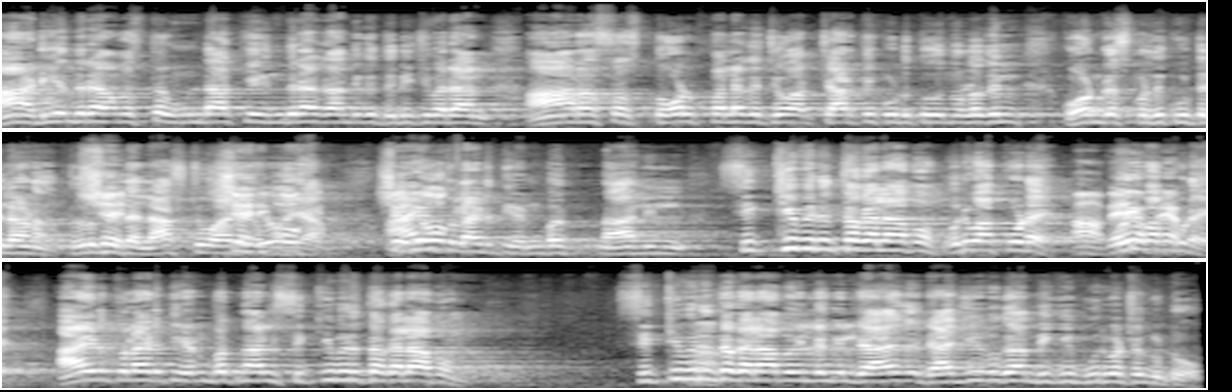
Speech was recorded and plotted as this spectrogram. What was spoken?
ആ അടിയന്തരാവസ്ഥ ഉണ്ടാക്കിയ ഇന്ദിരാഗാന്ധിക്ക് തിരിച്ചു വരാൻ ആർ എസ് എസ് തോൾപ്പലക ചാർത്തി കൊടുത്തു എന്നുള്ളതിൽ കോൺഗ്രസ് പ്രതിക്കൂട്ടിലാണ്. തീർന്നില്ല. ലാസ്റ്റ് വാചകം. പറയാം. ആയിരത്തി തൊള്ളായിരത്തി എൺപത്തിനാലിൽ സിഖ് വിരുദ്ധ കലാപം. ഒരു വാക്കൂടെ ഒരു വാക്കൂടെ ആയിരത്തി തൊള്ളായിരത്തി എൺപത്തിനാലിൽ സിഖ് വിരുദ്ധ കലാപം. സിഖ് വിരുദ്ധ കലാപം ഇല്ലെങ്കിൽ രാജീവ് ഗാന്ധിക്ക് ഭൂരിപക്ഷം കിട്ടുമോ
